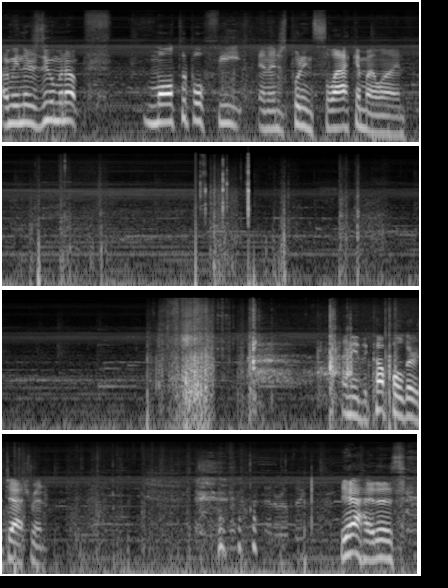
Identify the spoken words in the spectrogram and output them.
I mean, they're zooming up multiple feet and then just putting slack in my line. I need the cup holder attachment. yeah, it is.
